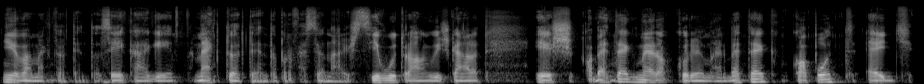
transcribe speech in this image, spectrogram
Nyilván megtörtént az EKG, megtörtént a professzionális szívultrahangvizsgálat, és a beteg, mert akkor ő már beteg, kapott egy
